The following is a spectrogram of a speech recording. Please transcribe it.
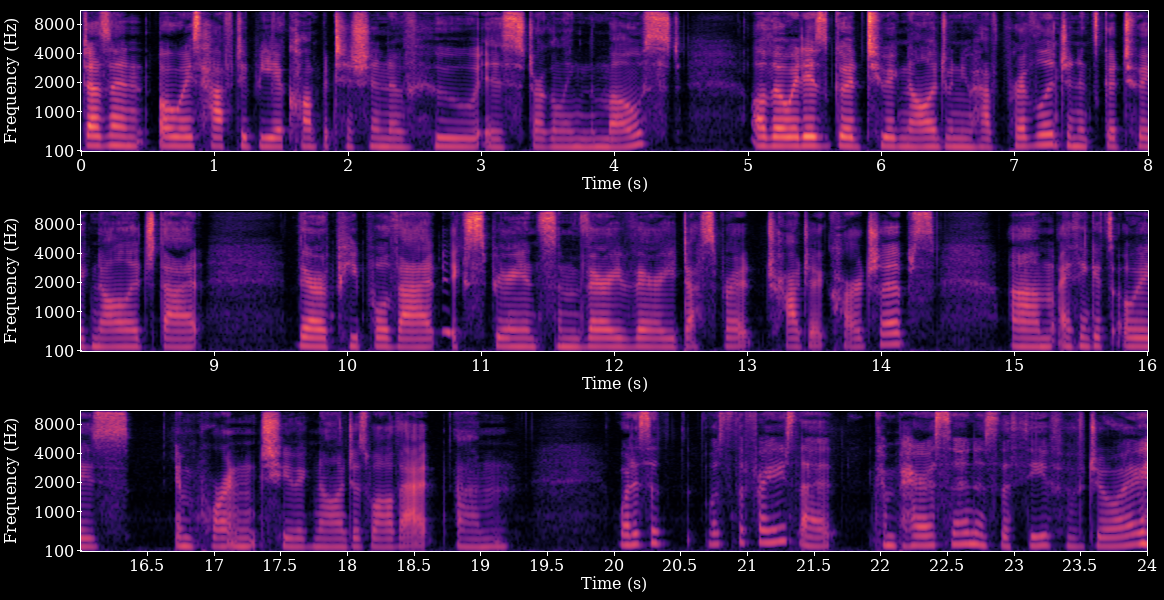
doesn't always have to be a competition of who is struggling the most. Although it is good to acknowledge when you have privilege, and it's good to acknowledge that there are people that experience some very, very desperate, tragic hardships. Um, I think it's always important to acknowledge as well that um, what is it? What's the phrase that comparison is the thief of joy?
